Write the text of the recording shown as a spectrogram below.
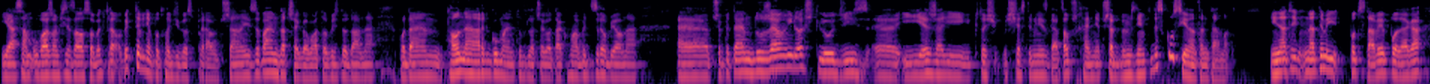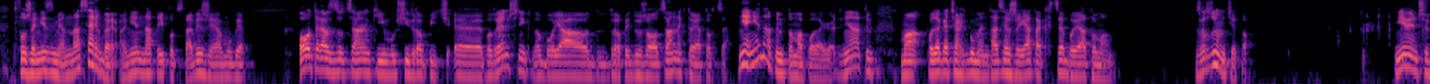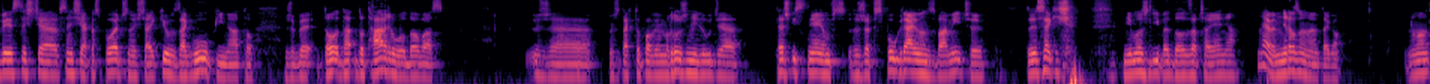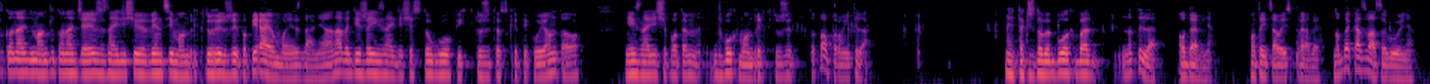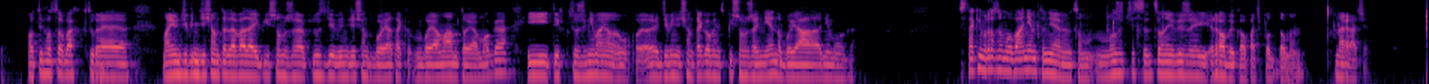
Ja sam uważam się za osobę, która obiektywnie podchodzi do sprawy. Przeanalizowałem, dlaczego ma to być dodane, podałem tonę argumentów, dlaczego tak ma być zrobione. E, przepytałem dużą ilość ludzi z, e, i jeżeli ktoś się z tym nie zgadzał, chętnie wszedłbym z nim w dyskusję na ten temat. I na tej, na tej podstawie polega tworzenie zmian na serwer, a nie na tej podstawie, że ja mówię o teraz z oceanki musi dropić e, podręcznik, no bo ja dropię dużo oceanek, to ja to chcę. Nie, nie na tym to ma polegać. Nie na tym ma polegać argumentacja, że ja tak chcę, bo ja to mam. Zrozumcie to. Nie wiem, czy wy jesteście w sensie jako społeczność IQ za głupi na to, żeby do, da, dotarło do was, że, że tak to powiem, różni ludzie też istnieją, w, że współgrają z wami, czy to jest jakieś niemożliwe do zaczajenia? Nie wiem, nie rozumiem tego. No mam, tylko na, mam tylko nadzieję, że znajdzie się więcej mądrych, którzy popierają moje zdania. A nawet jeżeli znajdzie się 100 głupich, którzy to skrytykują, to niech znajdzie się potem dwóch mądrych, którzy to poprą i tyle. E, Także to by było chyba na tyle ode mnie. O tej całej sprawie. No beka z was ogólnie. O tych osobach, które mają 90 levele i piszą, że plus 90, bo ja tak, bo ja mam, to ja mogę. I tych, którzy nie mają e, 90, więc piszą, że nie, no bo ja nie mogę. Z takim rozumowaniem to nie wiem co. Możecie sobie co najwyżej rowy kopać pod domem. Na racie.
